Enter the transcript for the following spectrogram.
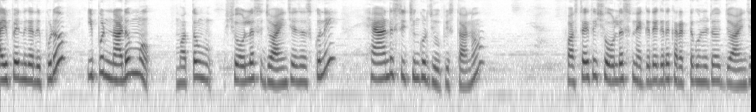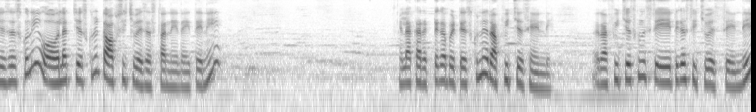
అయిపోయింది కదా ఇప్పుడు? ఇప్పుడు నడుము మొత్తం షోల్డర్స్ జాయిన్ చేసేసుకుని హ్యాండ్ స్టిచ్చింగ్ కూడా చూపిస్తాను. ఫస్ట్ అయితే షోల్డర్స్ నెగ్గ దగ్గర కరెక్ట్గా ఉండేటో జాయిన్ చేసేసుకుని ఓవర్లక్ చేసుకుని టాప్ స్టిచ్ వేసేస్తాను నేనైతేని. ఇలా కరెక్ట్గా పెట్టేసుకుని రఫ్ ఇచ్చేసేయండి. రఫ్ ఇచ్చేసుకుని స్ట్రేట్గా స్టిచ్ వేసేయండి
